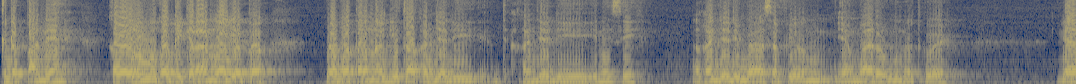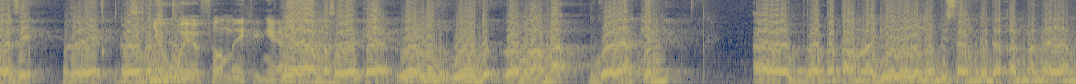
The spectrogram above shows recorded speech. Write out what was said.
ke depannya kalau lu buka pikiran lo gitu berapa tahun lagi itu akan jadi akan jadi ini sih akan jadi bahasa film yang baru menurut gue. Ya nggak sih? Maksudnya walaupun new itu- way of filmmaking ya. Iya, maksudnya kayak lu lu, lu lama-lama gue yakin eh, beberapa tahun lagi lu udah nggak bisa membedakan mana yang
